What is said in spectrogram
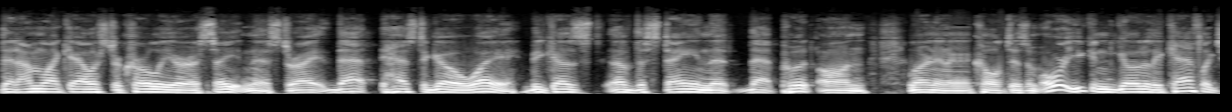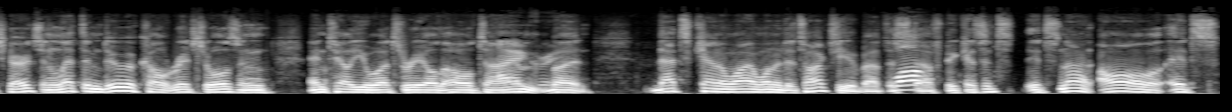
that I'm like Aleister Crowley or a Satanist, right? That has to go away because of the stain that that put on learning occultism. Or you can go to the Catholic Church and let them do occult rituals and and tell you what's real the whole time. But that's kind of why I wanted to talk to you about this Well- stuff because it's it's not all it's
